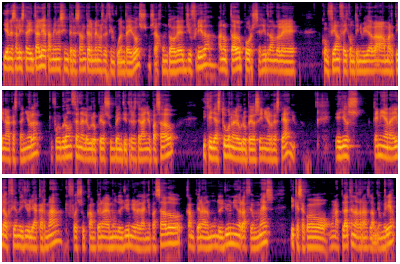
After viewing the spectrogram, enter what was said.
Y en esa lista de Italia también es interesante el menos de 52, o sea, junto a Odette Giuffrida han optado por seguir dándole confianza y continuidad a Martina Castañola, que fue bronce en el Europeo Sub-23 del año pasado y que ya estuvo en el Europeo Senior de este año. Ellos tenían ahí la opción de Julia Carná, que fue subcampeona del mundo junior el año pasado, campeona del mundo junior hace un mes y que sacó una plata en la Grand Slam de Hungría,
